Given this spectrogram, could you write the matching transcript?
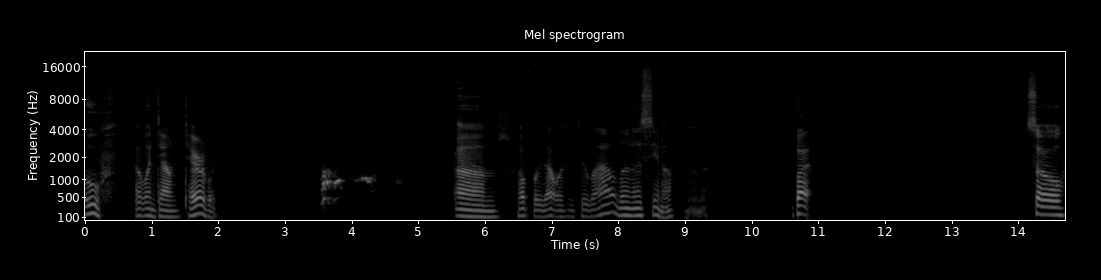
ooh. That went down terribly. Um, hopefully that wasn't too loud. Luna's, you know, Luna. But so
